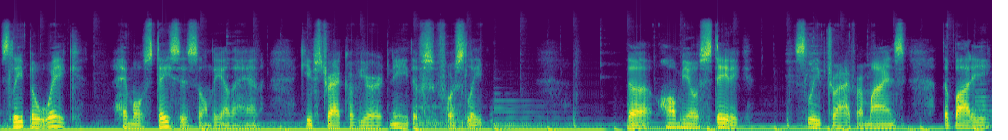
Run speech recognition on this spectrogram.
Sleep awake Homeostasis, on the other hand, keeps track of your need of, for sleep. The homeostatic sleep drive reminds the body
